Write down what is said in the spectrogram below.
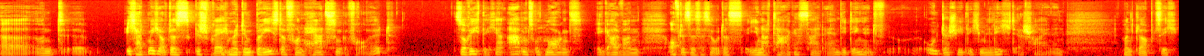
Äh, und äh, ich hatte mich auf das Gespräch mit dem Priester von Herzen gefreut. So richtig, ja, abends und morgens, egal wann. Oft ist es so, dass je nach Tageszeit einem die Dinge in unterschiedlichem Licht erscheinen. Man glaubt sich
